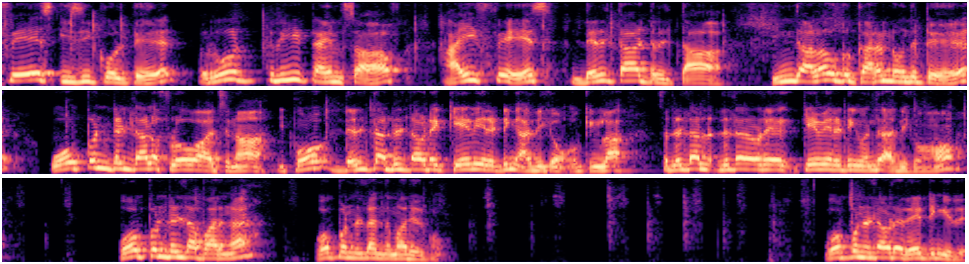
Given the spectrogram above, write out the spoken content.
phase is equal to root three times of I phase delta delta இந்த அளவுக்கு கரண்ட் வந்துட்டு ஓப்பன் டெல்டாவில் ஃப்ளோ ஆச்சுன்னா இப்போ டெல்டா டெல்டாவுடைய கேவி ரேட்டிங் அதிகம் ஓகேங்களா? ஸோ டெல்டா டெல்டாவுடைய கேவி ரேட்டிங் வந்து அதிகம். ஓப்பன் டெல்டா பாருங்கள் ஓப்பன் டெல்டா இந்த மாதிரி இருக்கும். ஓப்பன் டெல்டாவோட ரேட்டிங் இது.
